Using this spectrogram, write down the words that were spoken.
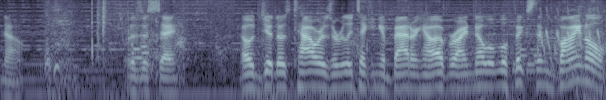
No. What does this say? Oh dear, those towers are really taking a battering. However, I know what will fix them. Vinyl.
